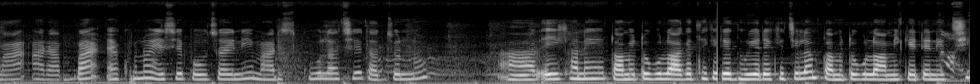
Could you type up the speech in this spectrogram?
মা আর আব্বা এখনও এসে পৌঁছায়নি। মার স্কুল আছে তার জন্য। আর এইখানে টমেটোগুলো আগে থেকে ধুয়ে রেখেছিলাম। টমেটোগুলো আমি কেটে নিচ্ছি।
